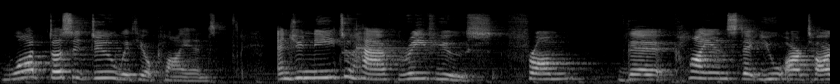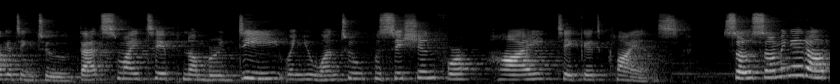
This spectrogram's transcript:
What does it do with your client? And you need to have reviews from the clients that you are targeting to. That's my tip number D when you want to position for high ticket clients. So summing it up,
